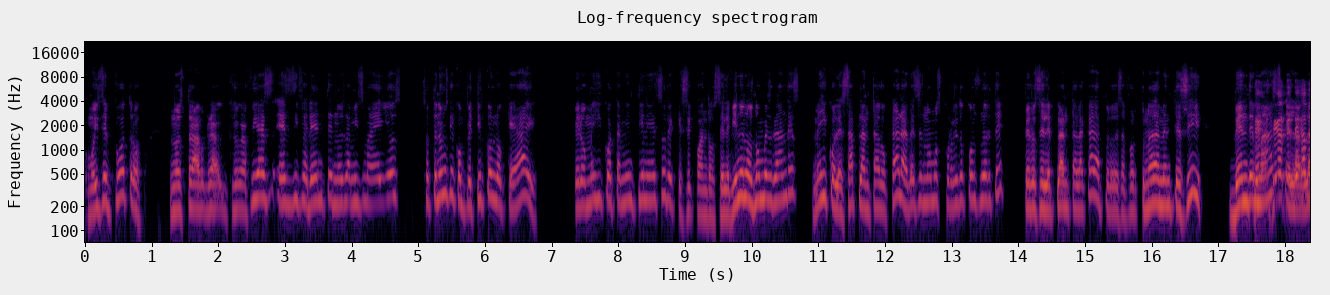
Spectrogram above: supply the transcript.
Como dice el Potro, nuestra geografía es, diferente, no es la misma a ellos, so, tenemos que competir con lo que hay. Pero México también tiene eso de que se, cuando se le vienen los nombres grandes, México les ha plantado cara. A veces no hemos corrido con suerte, pero se le planta la cara, pero desafortunadamente sí. Vende más. déjame,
